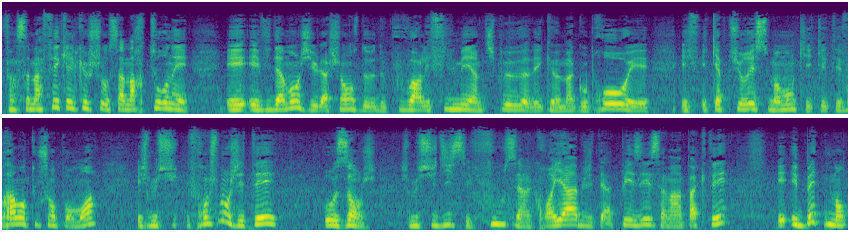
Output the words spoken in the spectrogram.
enfin, ça m'a fait quelque chose, ça m'a retourné. Et évidemment, j'ai eu la chance de, pouvoir les filmer un petit peu avec euh, ma GoPro et, et, capturer ce moment qui, qui était vraiment touchant pour moi. Et je me suis, franchement, j'étais aux anges. Je me suis dit, c'est fou, c'est incroyable, j'étais apaisé, ça m'a impacté. Et, bêtement,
